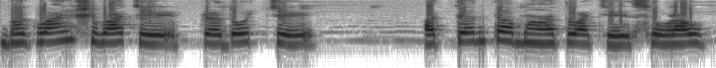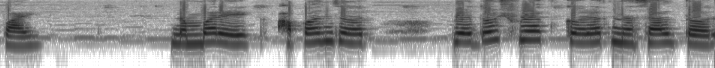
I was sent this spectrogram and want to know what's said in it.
भगवान शिवाचे प्रदोषचे अत्यंत महत्त्वाचे सोळा उपाय. नंबर एक आपण जर प्रदोष व्रत करत नसाल तर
